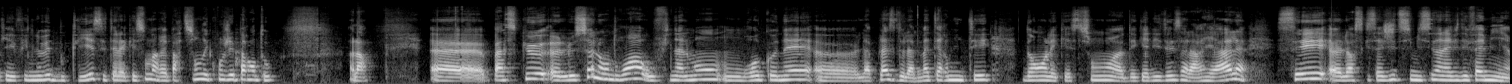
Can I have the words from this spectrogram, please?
qui avait fait une levée de bouclier, c'était la question de la répartition des congés parentaux. Voilà. Parce que le seul endroit où finalement on reconnaît la place de la maternité dans les questions d'égalité salariale, c'est lorsqu'il s'agit de s'immiscer dans la vie des familles.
